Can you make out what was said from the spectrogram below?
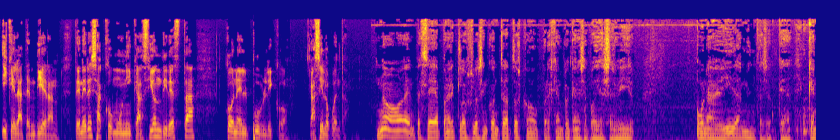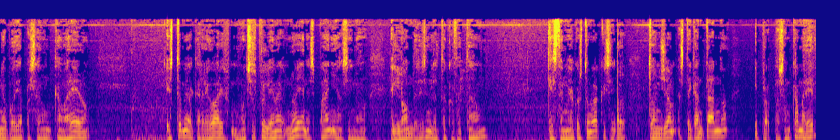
y que le atendieran. Tener esa comunicación directa con el público. Así lo cuenta. No, empecé a poner cláusulas en contratos como, por ejemplo, que no se podía servir una bebida mientras que, que no podía pasar un camarero. Esto me acarreó varios- muchos problemas, no ya en España, sino en Londres, en el Talk of the Town, que están muy acostumbrados a que el señor Tom John esté cantando y pasa un camarero.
